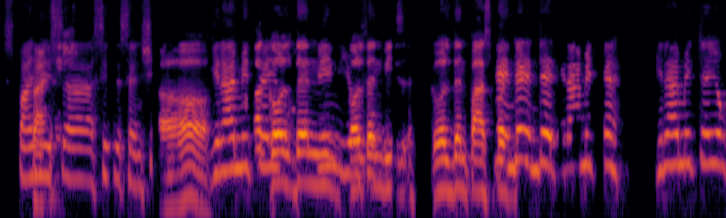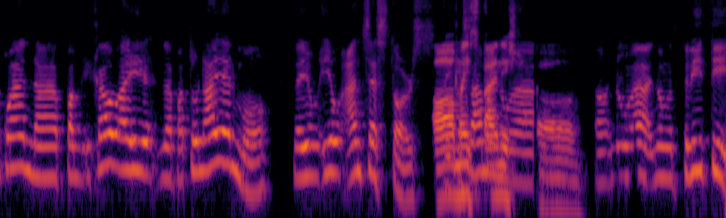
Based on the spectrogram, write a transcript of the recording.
Spanish, Spanish. ah, citizenship. Oo. Ginamit Ah, niya yung golden thing, yung golden visa, golden passport. hindi, hindi. Ginamit niya. Ginamit niya yung kwan na pag ikaw ay napatunayan mo na yung yung ancestors Oh, ay may kasama Spanish. nung, ah, Oo. uh, nung, ah, nung treaty,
